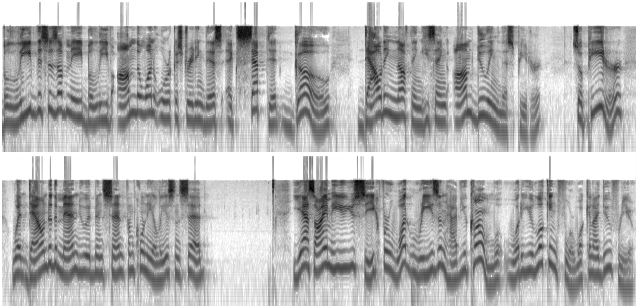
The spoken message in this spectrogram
Believe this is of me. Believe I'm the one orchestrating this. Accept it. Go, doubting nothing. He's saying, I'm doing this, Peter. So Peter went down to the men who had been sent from Cornelius and said, Yes, I am he you seek. For what reason have you come? What, are you looking for? What can I do for you?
